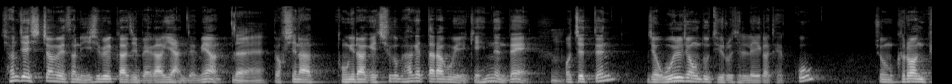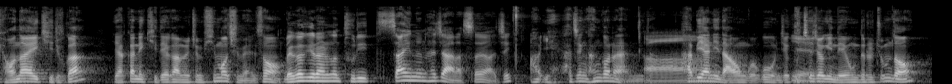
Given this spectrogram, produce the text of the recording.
현재 시점에서는 20일까지 매각이 안 되면 네. 역시나 동일하게 취급을 하겠다라고 얘기했는데 어쨌든 이제 5일 정도 뒤로 delay가 됐고 좀 그런 변화의 기류가 약간의 기대감을 좀 심어주면서 매각이라는 건 둘이 사인은 하지 않았어요, 아직? 아, 예, 확정한 거는 아닙니다. 아. 합의안이 나온 거고 이제 예. 구체적인 내용들을 좀더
